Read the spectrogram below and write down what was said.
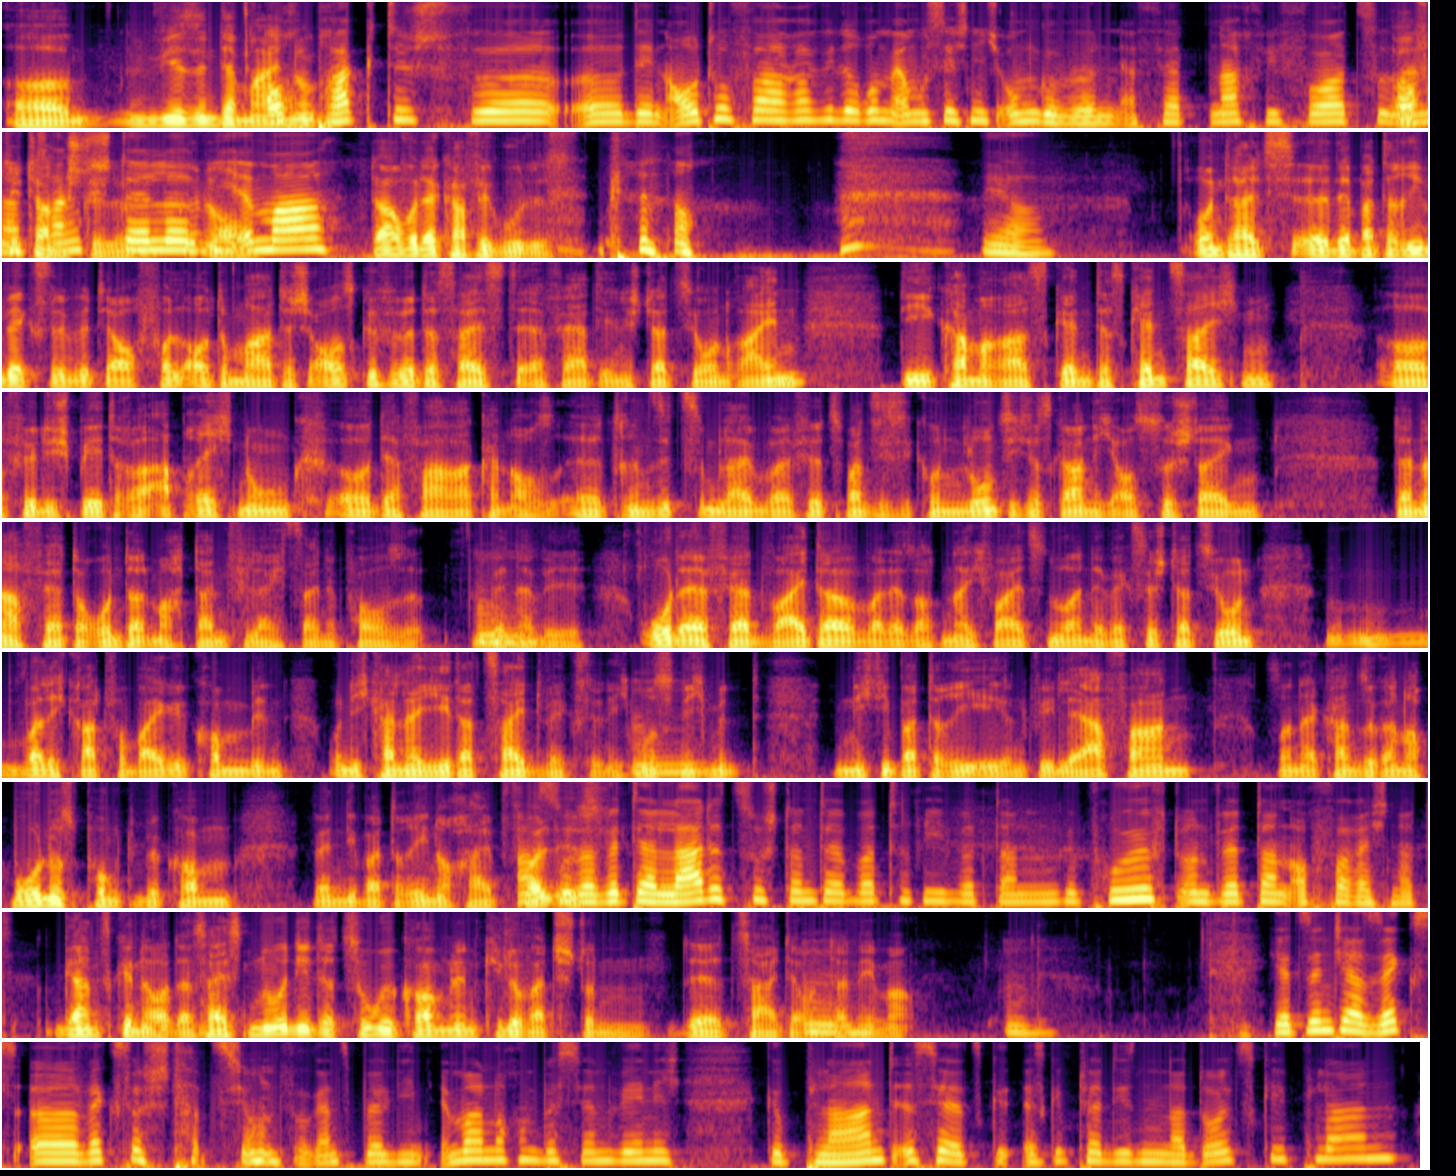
Äh, wir sind der Meinung. Auch praktisch für äh, den Autofahrer wiederum. Er muss sich nicht umgewöhnen. Er fährt nach wie vor zu seiner Tankstelle, Tankstelle genau. wie immer. Da, wo der Kaffee gut ist. Genau. Ja. Und halt äh, der Batteriewechsel wird ja auch vollautomatisch ausgeführt. Das heißt, er fährt in die Station rein. Mhm. Die Kamera scannt das Kennzeichen äh, für die spätere Abrechnung. Äh, der Fahrer kann auch äh, drin sitzen bleiben, weil für 20 Sekunden lohnt sich das gar nicht auszusteigen. Danach fährt er runter und macht dann vielleicht seine Pause, mhm. wenn er will. Oder er fährt weiter, weil er sagt, na, ich war jetzt nur an der Wechselstation, weil ich gerade vorbeigekommen bin und ich kann ja jederzeit wechseln. Ich mhm. muss nicht mit nicht die Batterie irgendwie leer fahren, sondern er kann sogar noch Bonuspunkte bekommen, wenn die Batterie noch halb voll Achso, ist. Da wird der Ladezustand der Batterie wird dann geprüft und wird dann auch verrechnet. Ganz genau. Das heißt, nur die dazugekommenen Kilowattstunden äh, zahlt der mhm. Unternehmer. Mhm. Jetzt sind ja sechs äh, Wechselstationen für ganz Berlin immer noch ein bisschen wenig. Geplant ist ja, es, es gibt ja diesen Nadolski-Plan.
